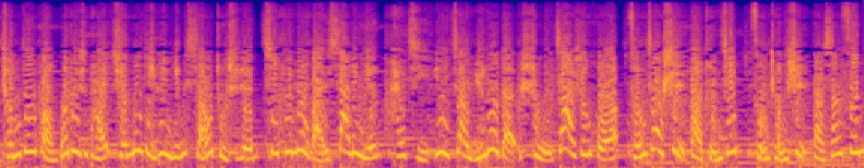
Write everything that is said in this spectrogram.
成都广播电视台全媒体运营小主持人七天六晚夏令营，开启寓教于乐的暑假生活。从教室到田间，从城市到乡村，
